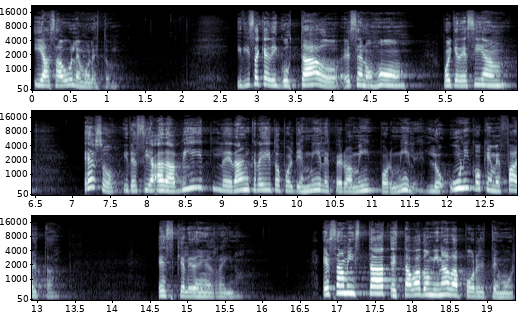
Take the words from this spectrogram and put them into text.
Y a Saúl le molestó. Y dice que disgustado, él se enojó porque decían eso. Y decía, a David le dan crédito por diez miles, pero a mí por miles. Lo único que me falta es que le den el reino. Esa amistad estaba dominada por el temor.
